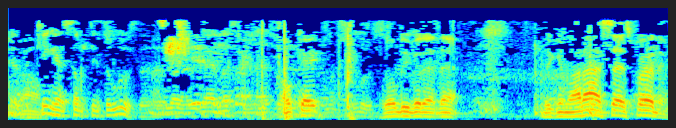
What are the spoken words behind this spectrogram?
Yeah, Wow. the king has something to lose. The, the guy less than that. has Okay. nothing to lose. We'll leave it at that. The Gemara says further.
